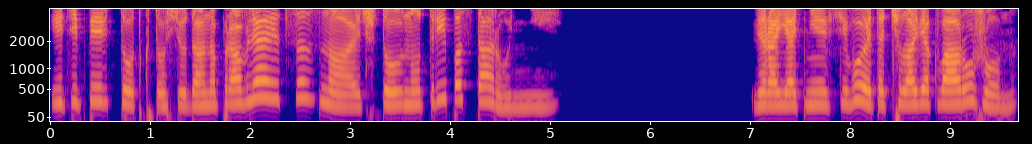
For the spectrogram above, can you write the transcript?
и теперь тот, кто сюда направляется, знает, что внутри посторонний. Вероятнее всего, этот человек вооружен.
